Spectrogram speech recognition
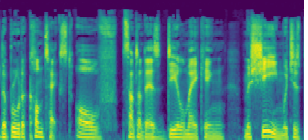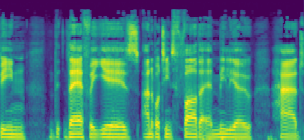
the broader context of Santander's deal making machine, which has been th- there for years, Ana Botín's father, Emilio, had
